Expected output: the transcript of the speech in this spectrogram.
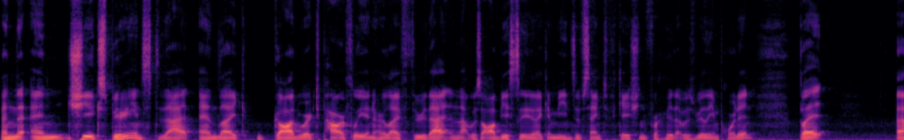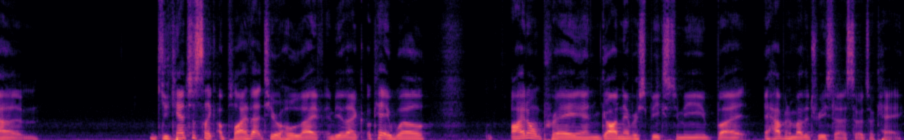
And the, and she experienced that and like god worked powerfully in her life through that. And that was obviously like a means of sanctification for her that was really important. But um you can't just like apply that to your whole life and be like okay well i don't pray and god never speaks to me but it happened to mother teresa so it's okay.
